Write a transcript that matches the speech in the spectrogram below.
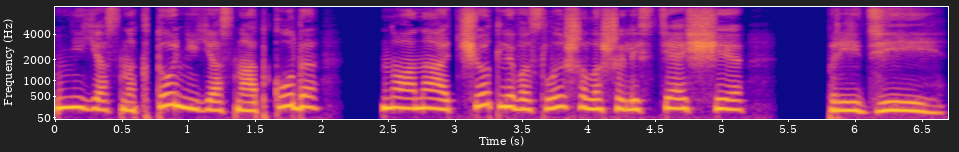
Неясно кто, неясно откуда, но она отчетливо слышала шелестящее «Приди,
